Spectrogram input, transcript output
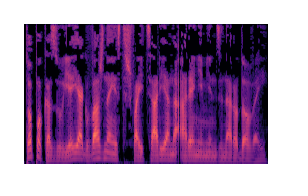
To pokazuje, jak ważna jest Szwajcaria na arenie międzynarodowej.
